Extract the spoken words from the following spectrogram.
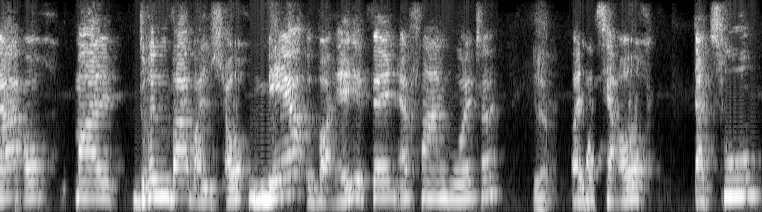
da auch mal drin war, weil ich auch mehr über Elliott-Wellen erfahren wollte. Ja. Weil das ja auch dazu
